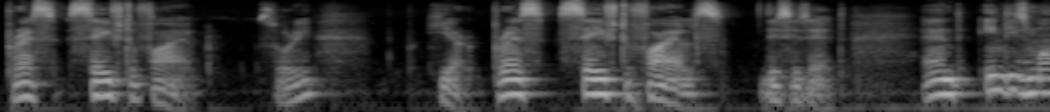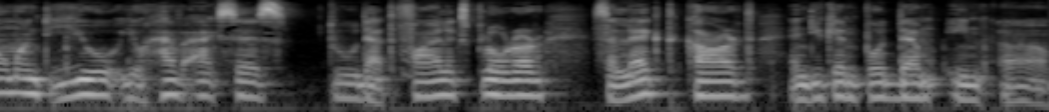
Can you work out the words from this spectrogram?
press save to file. Sorry. Here press save to files. This is it. And in this moment you you have access to that file explorer select card and you can put them in uh,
